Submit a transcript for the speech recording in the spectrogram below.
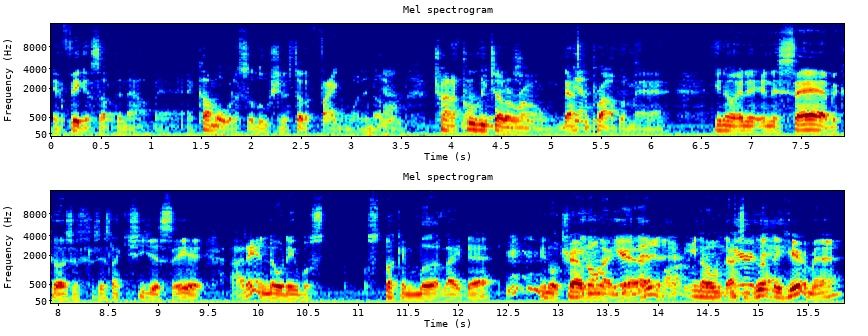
and figure something out, man, and come up with a solution instead of fighting one another, Yeah. trying to prove each other wrong. That's Yeah. the problem, man. You know, and, and it's sad because it's just like she just said. I didn't know they was stuck in mud like that. You know, traveling don't like hear that. that part. You You know, don't that's hear good that. to hear, man.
